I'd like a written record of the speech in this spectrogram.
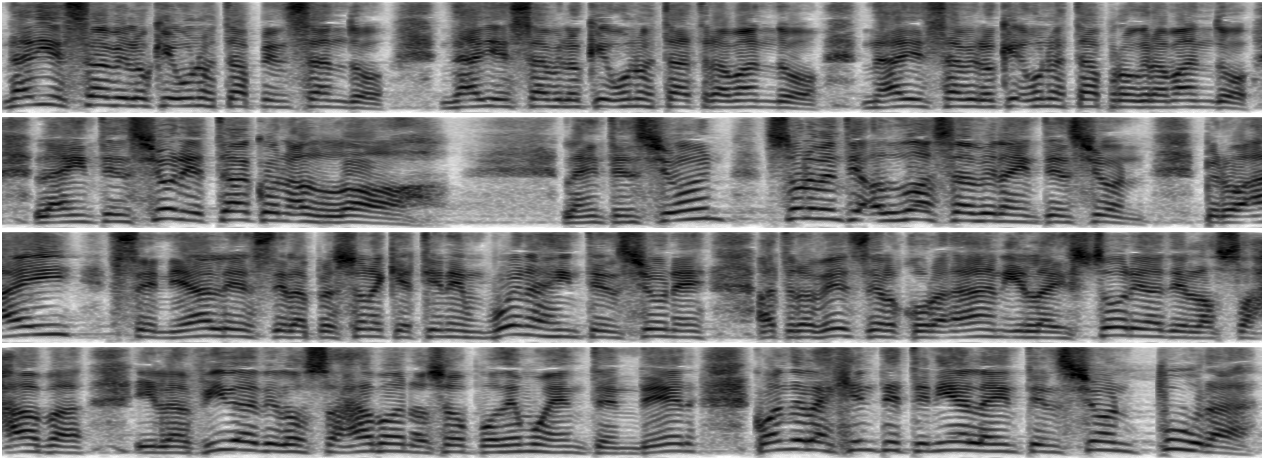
Nadie sabe lo que uno está pensando. Nadie sabe lo que uno está tramando. Nadie sabe lo que uno está programando. La intención está con Allah. La intención, solamente Allah sabe la intención, pero hay señales de la persona que tienen buenas intenciones a través del Corán y la historia de los sahaba y la vida de los sahaba nosotros podemos entender cuando la gente tenía la intención pura,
